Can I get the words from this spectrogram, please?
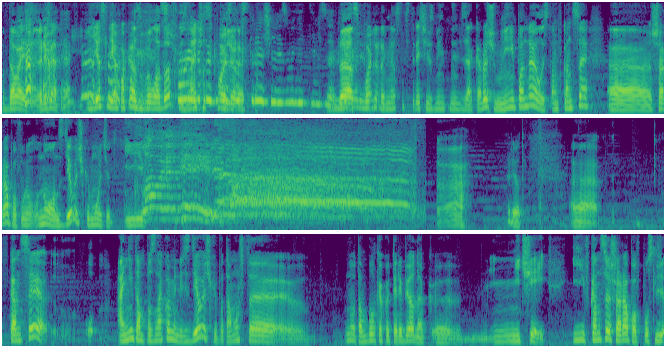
Давай, ребят, если я показываю ладошку, значит спойлеры. встречи изменить нельзя. Да, спойлеры вместо встречи изменить нельзя. Короче, мне не понравилось. Там в конце э, Шарапов, ну, он с девочкой мутит, и... орет. А, в конце они там познакомились с девочкой, потому что э, ну, там был какой-то ребенок э, ничей. И в конце Шарапов после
